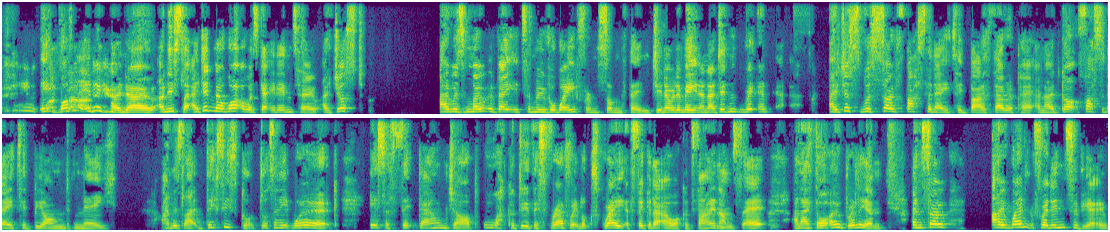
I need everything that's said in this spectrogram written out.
it What's wasn't in a, I know, honestly, I didn't know what I was getting into. I just I was motivated to move away from something. Do you know what I mean? And I didn't re- I just was so fascinated by therapy and I'd got fascinated beyond me. I was like, this is good, doesn't it work? It's a sit down job. Oh, I could do this forever. It looks great. I'd figured out how I could finance it. And I thought, oh, brilliant. And so I went for an interview.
